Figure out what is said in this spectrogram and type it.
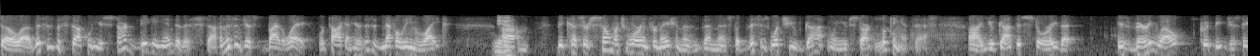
so uh, this is the stuff when you start digging into this stuff, and this is just, by the way, we're talking here, this is Nephilim light. Yeah. Um, because there's so much more information than, than this, but this is what you've got when you start looking at this. Uh, you've got this story that is very well could be just a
